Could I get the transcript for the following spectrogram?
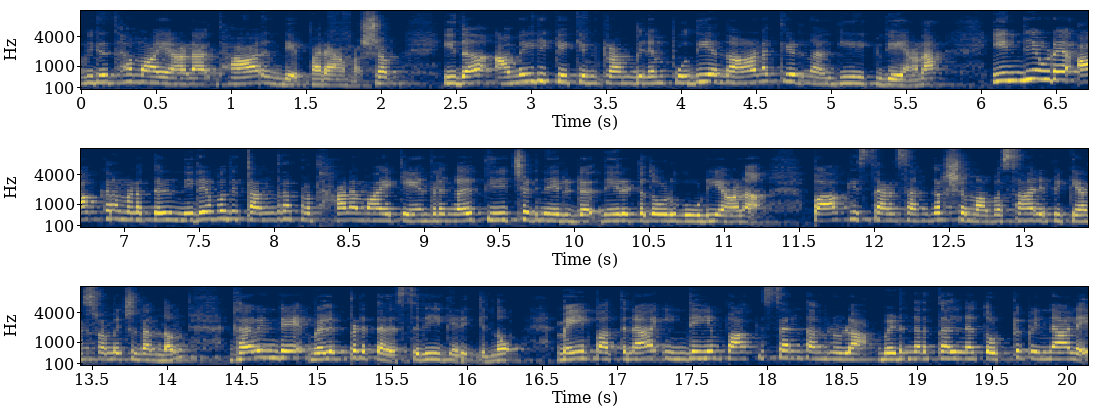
വിരുദ്ധമായാണ് ധാറിന്റെ പരാമർശം. ഇത് അമേരിക്കയ്ക്കും ട്രംപിനും പുതിയ നാണക്കേട് നൽകിയിരിക്കുകയാണ്. ഇന്ത്യയുടെ ആക്രമണത്തിൽ നിരവധി തന്ത്രപ്രധാനമായ കേന്ദ്രങ്ങൾ തിരിച്ചടി നേരിട്ട നേരിട്ടതോടുകൂടിയാണ് പാകിസ്ഥാൻ സംഘർഷം അവസാനിപ്പിക്കാൻ ശ്രമിച്ചതെന്നും ധറിന്റെ വെളിപ്പെടുത്തൽ സ്ഥിരീകരിക്കുന്നു. മെയ് പത്തിന് ഇന്ത്യയും പാകിസ്ഥാനും തമ്മിലുള്ള വെടിനിർത്തലിന് തൊട്ടു പിന്നാലെ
